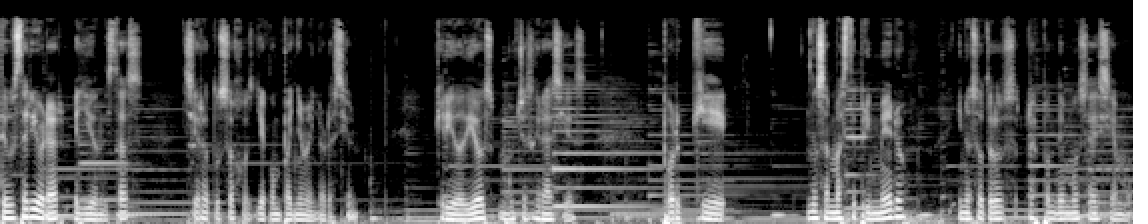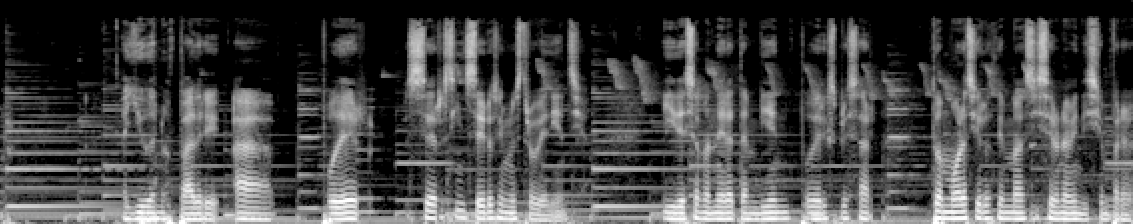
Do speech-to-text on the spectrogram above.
¿Te gustaría orar allí donde estás? Cierra tus ojos y acompáñame en la oración. Querido Dios, muchas gracias porque nos amaste primero y nosotros respondemos a ese amor. Ayúdanos, Padre, a poder ser sinceros en nuestra obediencia y de esa manera también poder expresar tu amor hacia los demás y ser una bendición para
